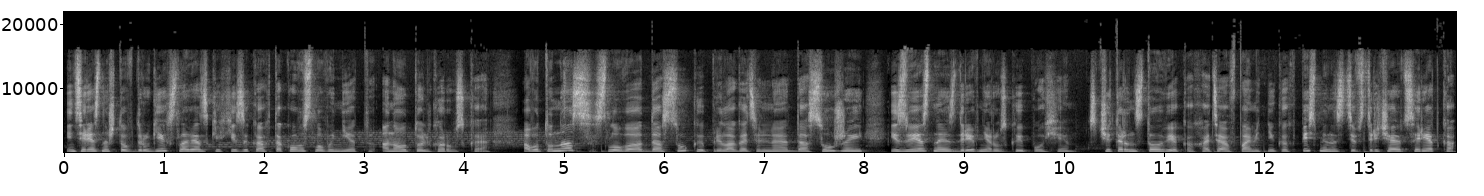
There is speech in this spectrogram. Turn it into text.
Интересно, что в других славянских языках такого слова нет, оно только русское. А вот у нас слово «досуг» и прилагательное «досужий» известны с древнерусской эпохи, с XIV века, хотя в памятниках письменности встречаются редко,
